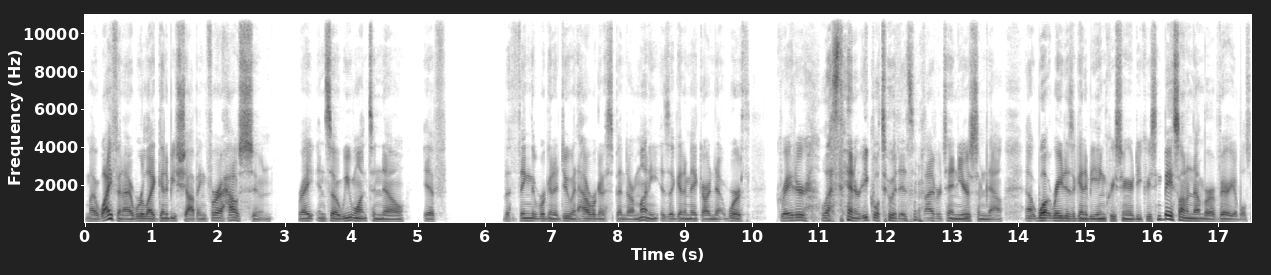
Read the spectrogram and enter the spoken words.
my wife and I were like going to be shopping for a house soon, right? And so we want to know if the thing that we're going to do and how we're going to spend our money is it going to make our net worth greater, less than, or equal to it is five or 10 years from now? At what rate is it going to be increasing or decreasing based on a number of variables?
